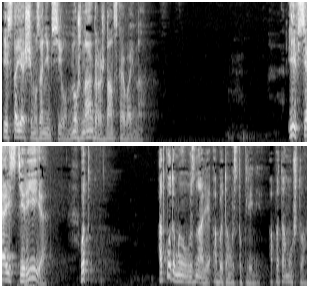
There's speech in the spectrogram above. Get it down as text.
и стоящему за ним силам нужна гражданская война. И вся истерия. Вот откуда мы узнали об этом выступлении? А потому что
